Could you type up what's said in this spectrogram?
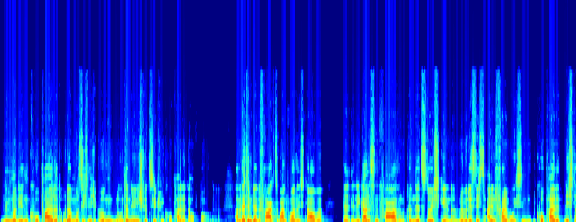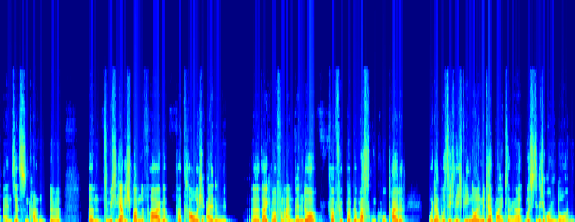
nimmt man diesen Co-Pilot oder muss ich nicht irgendeinen unternehmensspezifischen Co-Pilot aufbauen? Aber nett, um deine Frage zu beantworten, ich glaube, äh, in den ganzen Phasen können Sie jetzt durchgehen. Also wenn mir jetzt nichts einfallen, wo ich einen Co-Pilot nicht einsetzen kann, ja, ähm, für mich eher ja. die spannende Frage, vertraue ich einem äh, sag ich mal, von einem Vendor verfügbar gemachten Co-Pilot? Oder muss ich nicht wie einen neuen Mitarbeiter, ja, muss ich den nicht onboarden?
